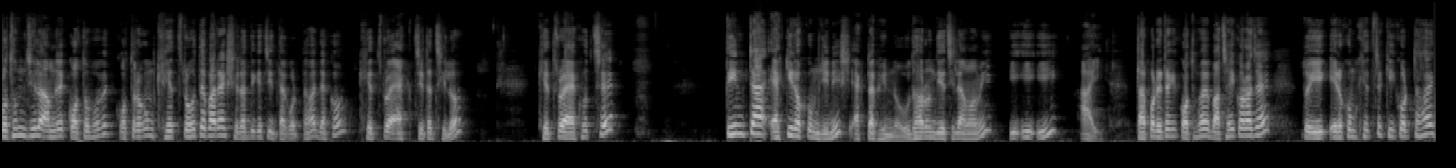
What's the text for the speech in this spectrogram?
প্রথম ছিল আমাদের কতভাবে কত রকম ক্ষেত্র হতে পারে সেটার দিকে চিন্তা করতে হয়। দেখো, ক্ষেত্র এক যেটা ছিল, ক্ষেত্র এক হচ্ছে তিনটা একই রকম জিনিস, একটা ভিন্ন। উদাহরণ দিয়েছিলাম আমি, ই ই আই। তারপর এটাকে কতভাবে বাছাই করা যায়? তো এরকম ক্ষেত্রে কি করতে হয়?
